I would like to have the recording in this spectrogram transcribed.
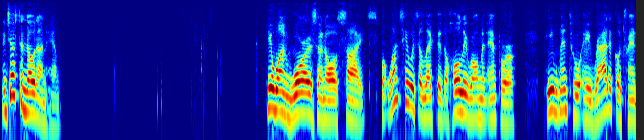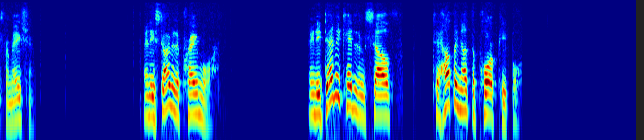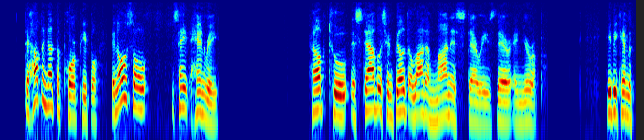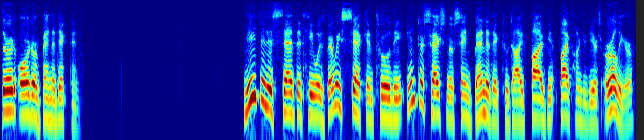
And just a note on him. He won wars on all sides, but once he was elected the Holy Roman Emperor, he went through a radical transformation. And he started to pray more. And he dedicated himself to helping out the poor people. To helping out the poor people. And also, St. Henry helped to establish and build a lot of monasteries there in Europe. He became a third order Benedictine. Even is said that he was very sick and through the intercession of Saint Benedict who died five, 500 years earlier,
